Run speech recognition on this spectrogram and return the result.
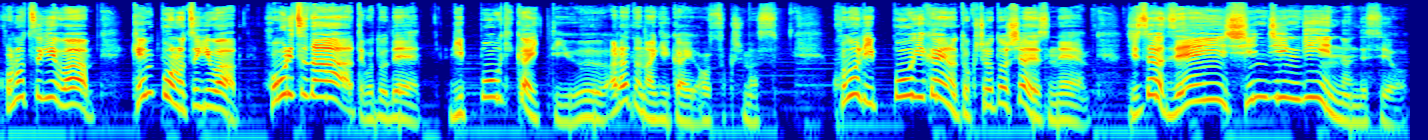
この次は、憲法の次は法律だってことで、立法議会っていう新たな議会が発足します。この立法議会の特徴としてはですね、実は全員新人議員なんですよ。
